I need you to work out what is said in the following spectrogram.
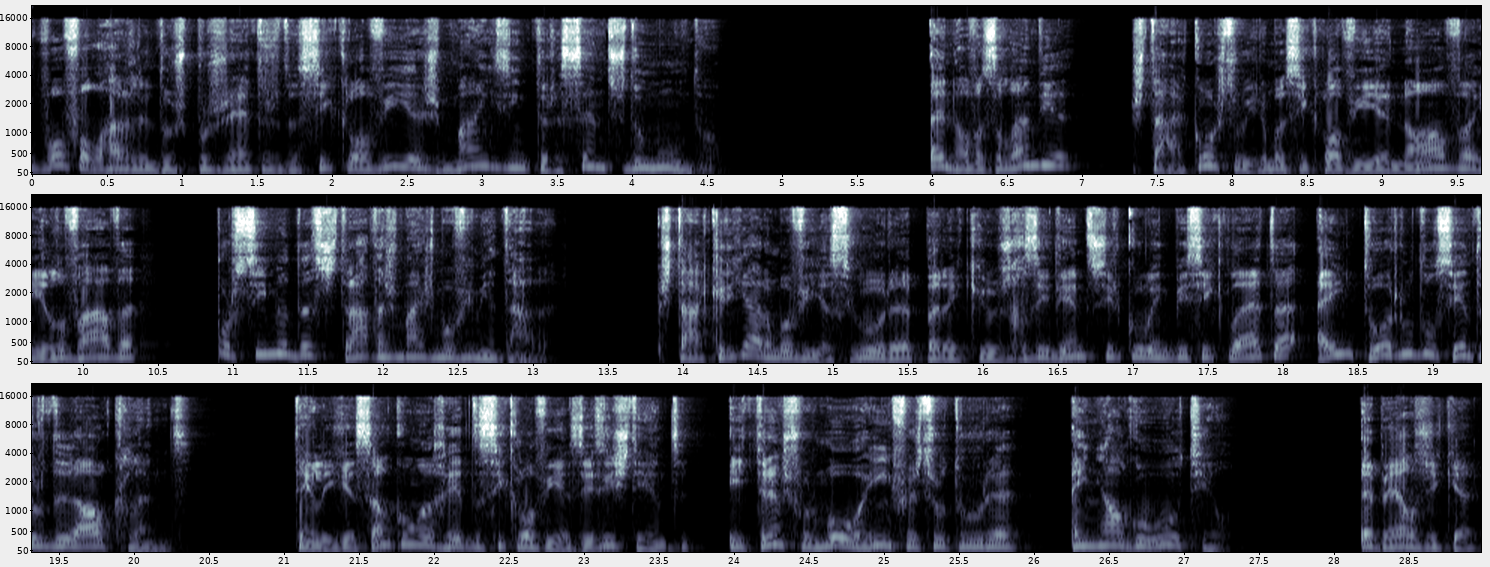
Vou falar-lhe dos projetos de ciclovias mais interessantes do mundo. A Nova Zelândia está a construir uma ciclovia nova e elevada por cima das estradas mais movimentadas. Está a criar uma via segura para que os residentes circulem de bicicleta em torno do centro de Auckland. Tem ligação com a rede de ciclovias existente e transformou a infraestrutura em algo útil. A Bélgica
